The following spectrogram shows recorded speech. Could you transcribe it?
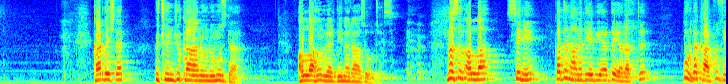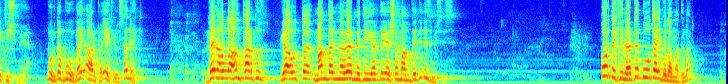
Kardeşler, üçüncü kanunumuz da Allah'ın verdiğine razı olacaksın. Nasıl Allah seni kadın hanı diye bir yerde yarattı. Burada karpuz yetişmiyor. Burada buğday, arpa ekiyorsan ek. Ben Allah'ın karpuz yahut da mandalina vermediği yerde yaşamam dediniz mi siz? Oradakiler de buğday bulamadılar.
